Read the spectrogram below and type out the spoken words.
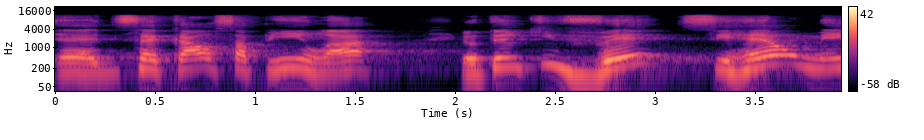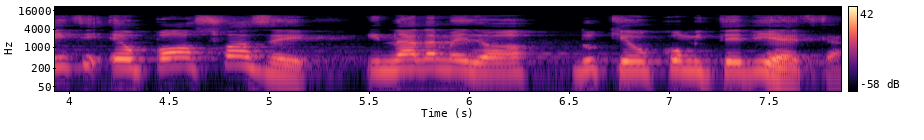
é, dissecar o sapinho lá, eu tenho que ver se realmente eu posso fazer. E nada melhor do que o comitê de ética.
